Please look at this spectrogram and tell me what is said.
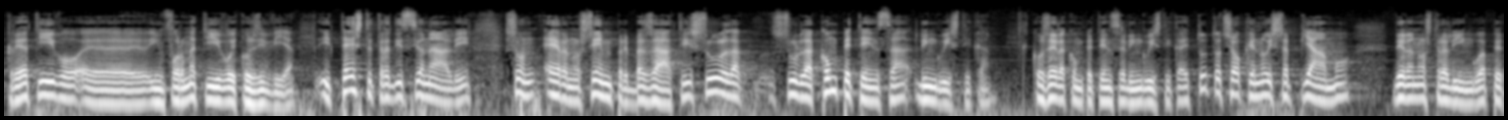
creativo, eh, informativo e così via. I test tradizionali son, erano sempre basati sulla, sulla competenza linguistica. Cos'è la competenza linguistica? È tutto ciò che noi sappiamo della nostra lingua per,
